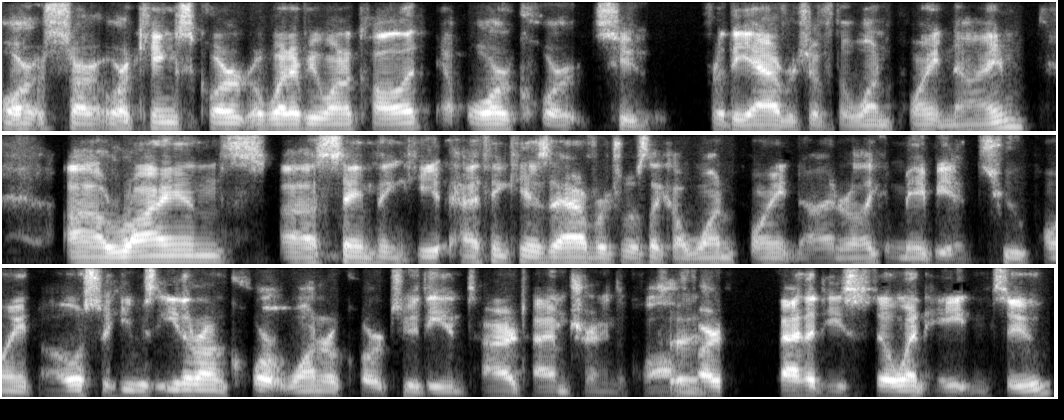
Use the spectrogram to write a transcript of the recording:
or sorry, or King's Court or whatever you want to call it, or Court Two for the average of the 1.9. Uh, Ryan's uh, same thing. He I think his average was like a 1.9 or like maybe a 2.0. So he was either on Court One or Court Two the entire time during the qualifier. So, the fact that he still went eight and two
